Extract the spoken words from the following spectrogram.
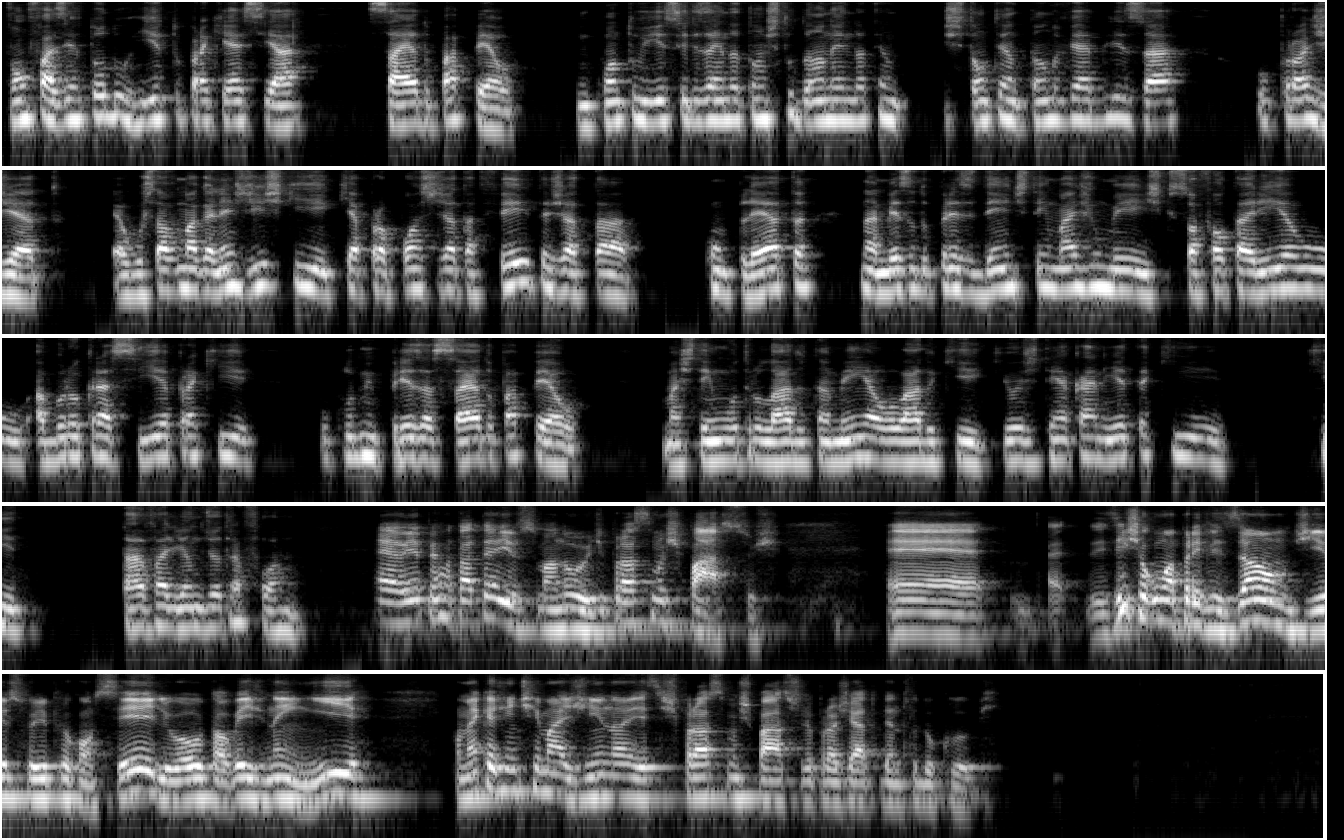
vão fazer todo o rito para que a SA saia do papel. Enquanto isso, eles ainda estão estudando, ainda estão tentando viabilizar o projeto. É, o Gustavo Magalhães diz que, que a proposta já está feita, já está completa. Na mesa do presidente tem mais de um mês, que só faltaria o, a burocracia para que o clube empresa saia do papel. Mas tem um outro lado também, é o lado que, que hoje tem a caneta, que está avaliando de outra forma. É, eu ia perguntar até isso, Manu, de próximos passos. É, existe alguma previsão disso ir para o conselho, ou talvez nem ir? Como é que a gente imagina esses próximos passos do projeto dentro do clube?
